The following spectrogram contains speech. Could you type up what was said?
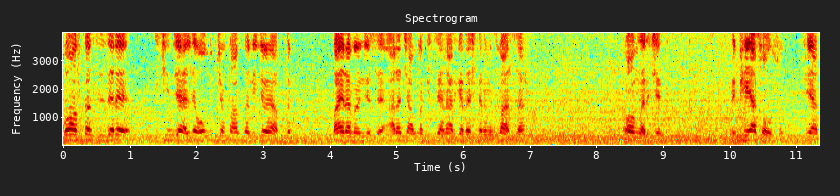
Bu hafta sizlere ikinci elde oldukça fazla video yaptım. Bayram öncesi araç almak isteyen arkadaşlarımız varsa onlar için bir kıyas olsun. Fiyat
